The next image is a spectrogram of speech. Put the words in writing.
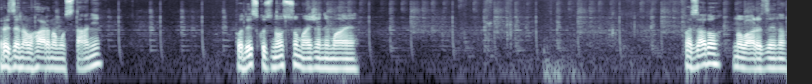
Резина в гарному стані. По диску зносу майже немає. Позаду нова резина.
